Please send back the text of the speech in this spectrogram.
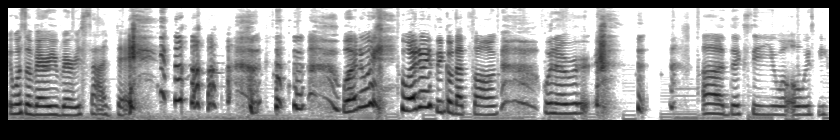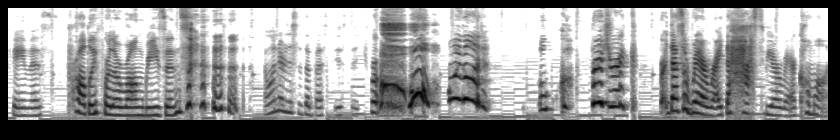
It was a very, very sad day. why do I why do I think of that song whenever uh Dixie, you will always be famous. Probably for the wrong reasons. I wonder if this is the best usage for Oh, oh my god! Oh god, Frederick! That's a rare, right? That has to be a rare. Come on.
